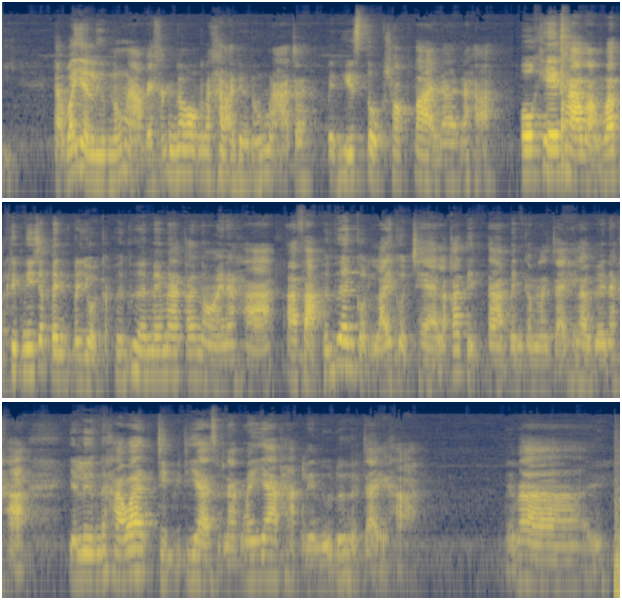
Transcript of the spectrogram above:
แต่ว่าอย่าลืมน้องหมาไปข้างนอกนะคะ เดี๋ยวน้องหมาจะเป็นฮิสโตกช็อกตายได้นะคะโอเคค่ะ หวังว่าคลิปนี้จะเป็นประโยชน์กับเพื่อนๆ ไม่มากก็น้อยนะคะาฝากเพื่อนๆ กดไลค์ กดแชร์ แล้วก็ติดตามเป็นกำลังใจให้เราด้วยนะคะ อย่าลืมนะคะว่าจิตวิทยาสุนัขไม่ยากหากเรียนรู้ด้วยหัวใจค่ะ บ๊ายบาย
